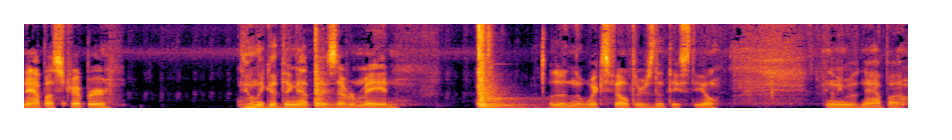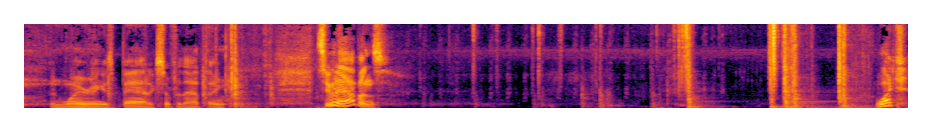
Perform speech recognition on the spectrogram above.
Napa stripper. The only good thing that place ever made, other than the Wix filters that they steal. Anything with Napa and wiring is bad except for that thing. See what happens. What?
